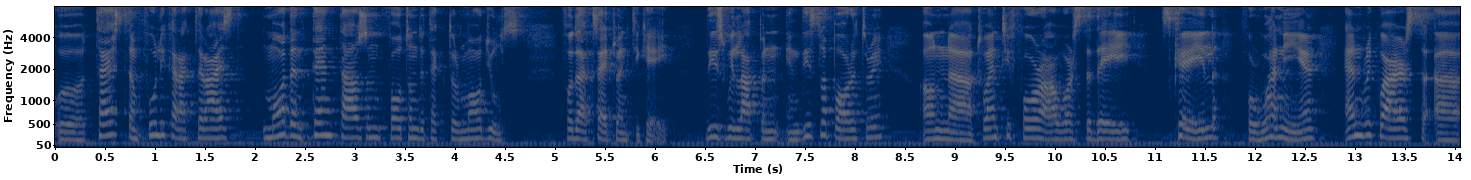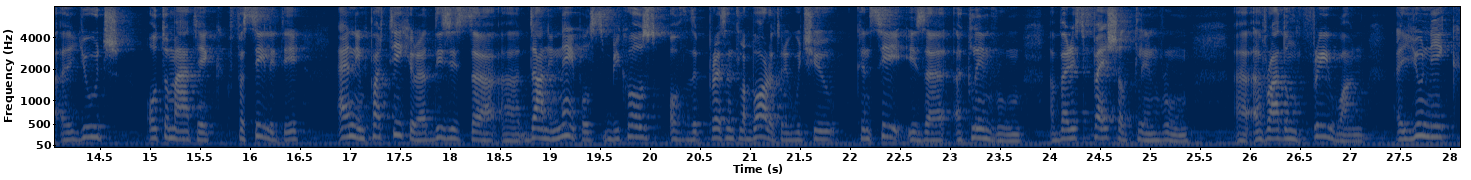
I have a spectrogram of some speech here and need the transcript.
uh, test and fully characterize more than 10,000 photon detector modules for DarkSide 20K. This will happen in this laboratory on a 24 hours a day scale for one year and requires uh, a huge automatic facility. And in particular, this is uh, uh, done in Naples because of the present laboratory, which you can see is a, a clean room, a very special clean room, uh, a radon free one, a unique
